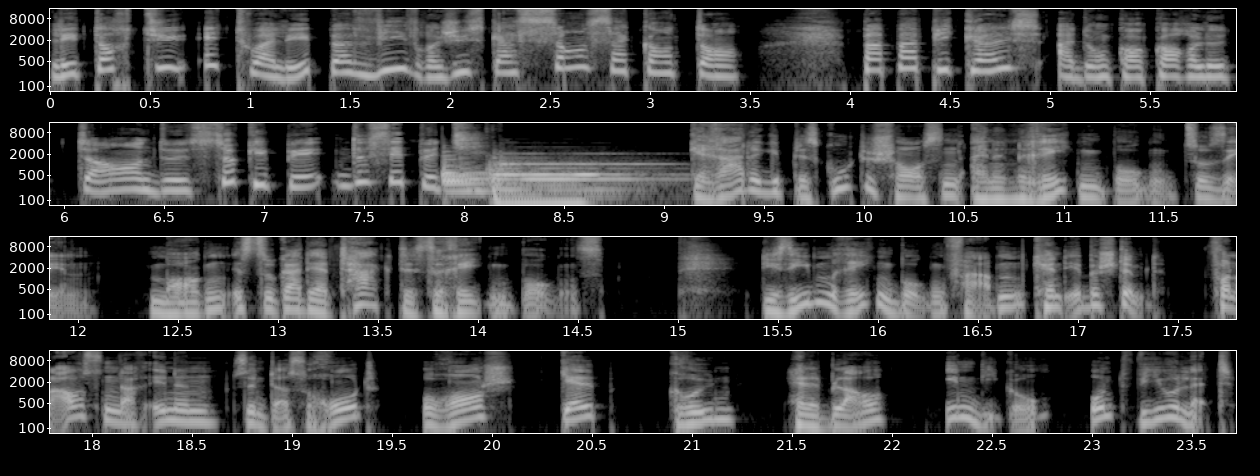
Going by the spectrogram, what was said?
les tortues étoilées peuvent vivre jusqu'à 150 ans. Papa Pickles a donc encore le temps de s'occuper de ses petits. Gerade gibt es gute Chancen, einen Regenbogen zu sehen. Morgen ist sogar der Tag des Regenbogens. Die sieben Regenbogenfarben kennt ihr bestimmt. Von außen nach innen sind das Rot, Orange, Gelb, Grün, Hellblau, Indigo und Violett.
